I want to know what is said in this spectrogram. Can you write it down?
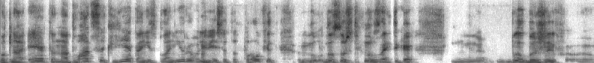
Вот на это, на 20 лет они спланировали весь этот профит. Ну, ну слушайте, ну, знаете как, был бы жив э,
